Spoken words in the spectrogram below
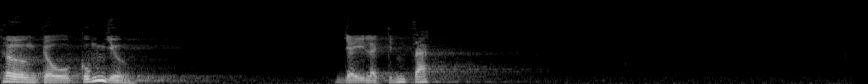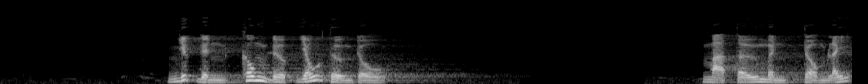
Thường trụ cúng dường. Vậy là chính xác. Nhất định không được giấu thường trụ. Mà tự mình trộm lấy.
